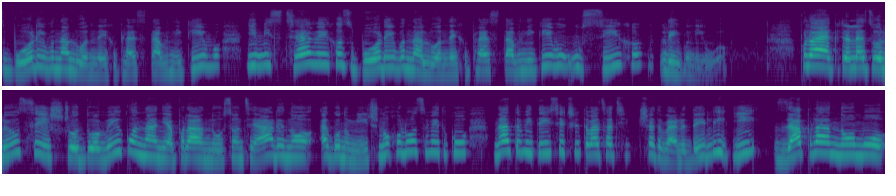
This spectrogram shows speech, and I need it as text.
зборів народних представників і місцевих зборів народних представників усіх рівнів. Проект резолюції щодо виконання плану соціально-економічного розвитку на 2024 рік і за планом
